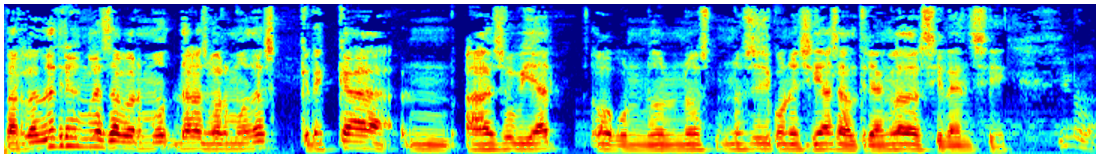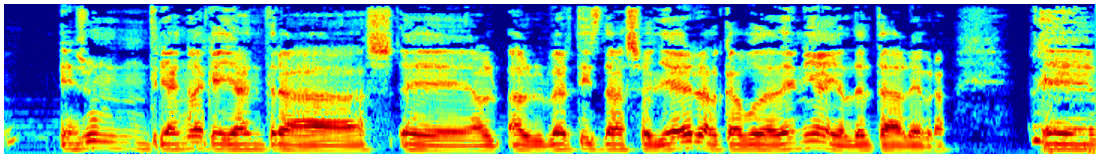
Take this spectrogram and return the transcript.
Parlant de triangles de, Bermu de les Bermudes, crec que mm, has obviat, o no, no, no sé si coneixies el triangle del silenci. No. És un triangle que hi ha entre eh, el, el vèrtex de Soller, el Cabo de Dènia i el Delta de l'Ebre. Eh,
